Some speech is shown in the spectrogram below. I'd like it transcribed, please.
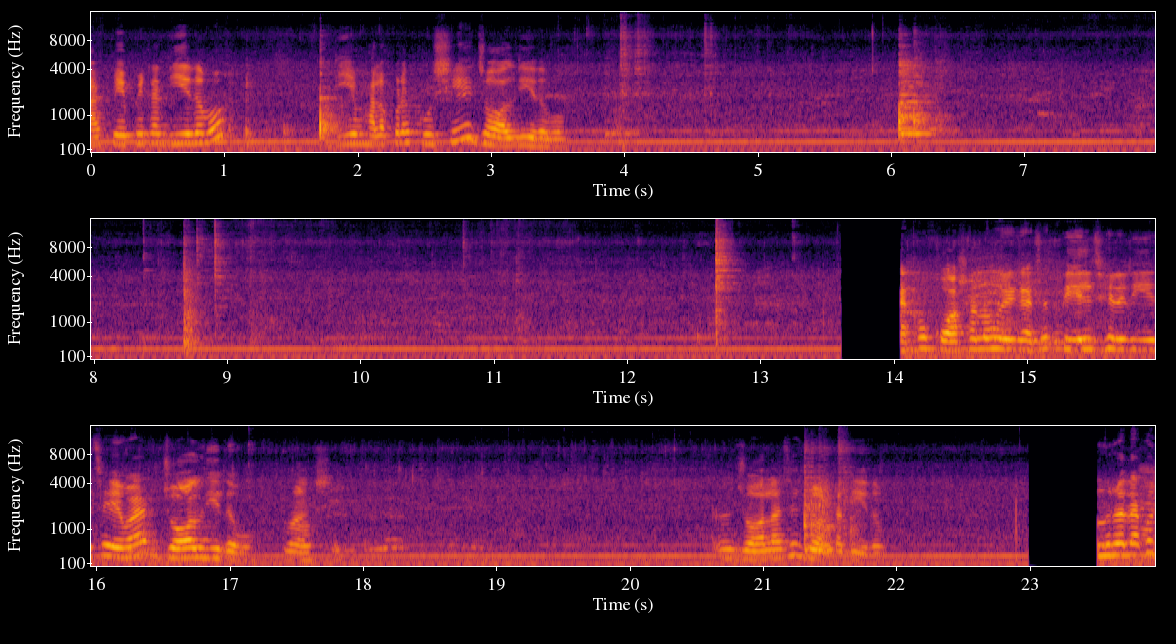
আর পেঁপেটা দিয়ে দেবো। দিয়ে ভালো করে কষিয়ে জল দিয়ে দেবো। দেখো কষানো হয়ে গেছে, তেল ছেড়ে দিয়েছে, এবার জল দিয়ে দেবো মাংসে। জল আছে, জলটা দিয়ে দেবো। বন্ধুরা দেখো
